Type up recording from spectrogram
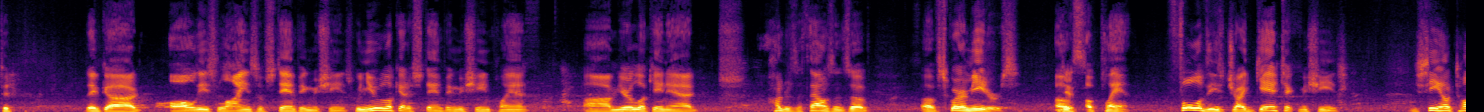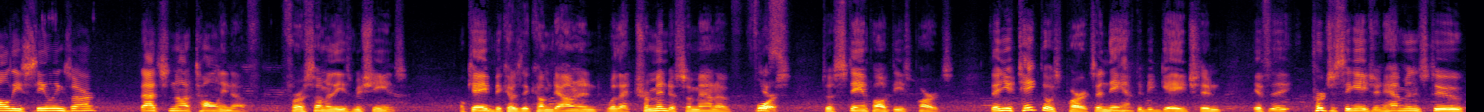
to. They've got all these lines of stamping machines. When you look at a stamping machine plant, um, you're looking at hundreds of thousands of, of square meters of, Yes. of plant, full of these gigantic machines. You see how tall these ceilings are? That's not tall enough for some of these machines, okay? Because they come down and with a tremendous amount of force to stamp out these parts. Then you take those parts and they have to be gauged. And if the purchasing agent happens to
